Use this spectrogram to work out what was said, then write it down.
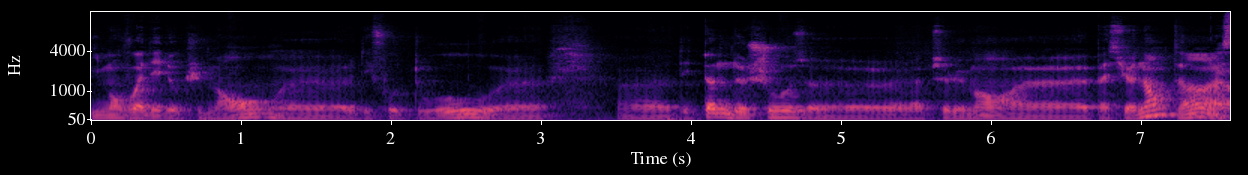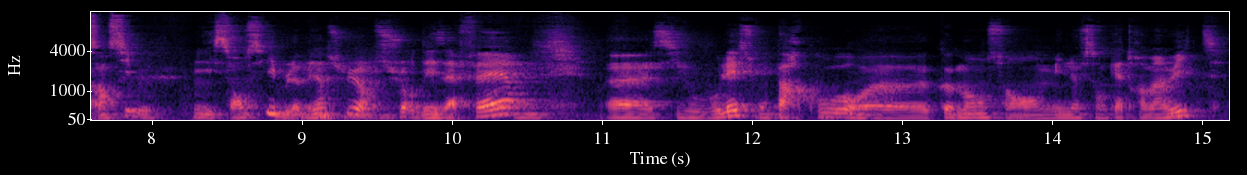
Il m'envoie des documents, euh, des photos, euh, des tonnes de choses absolument passionnantes. Hein. sensibles. Et sensibles, bien sûr, sur des affaires. si vous voulez, son parcours commence en 1988.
